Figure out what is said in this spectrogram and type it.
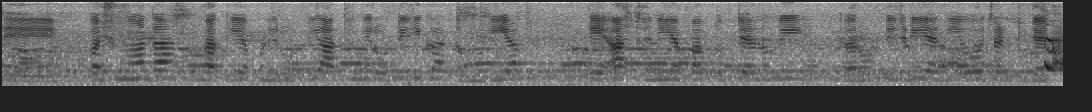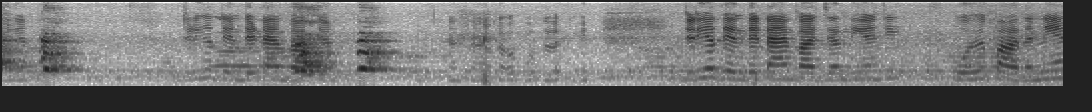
ਤੇ ਪਸ਼ੂਆਂ ਦਾ ਬਾਕੀ ਆਪਣੀ ਰੋਟੀ ਆਥਣ ਦੀ ਰੋਟੀ ਜੀ ਘੱਟ ਹੁੰਦੀ ਆ। ਤੇ ਆਥਣੀ ਆਪਾਂ ਕੁੱਤਿਆਂ ਨੂੰ ਵੀ ਰੋਟੀ ਜਿਹੜੀ ਹੈਗੀ ਉਹ ਚੜ ਦੇਣੀ ਜਿਹੜੀਆਂ ਦਿਨ ਦੇ ਟਾਈਮ ਵੱਜ ਜਿਹੜੀਆਂ ਦਿਨ ਦੇ ਟਾਈਮ ਵੱਜ ਜਾਂਦੀਆਂ ਜੀ ਉਹ ਪਾ ਦਿੰਨੇ ਆ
